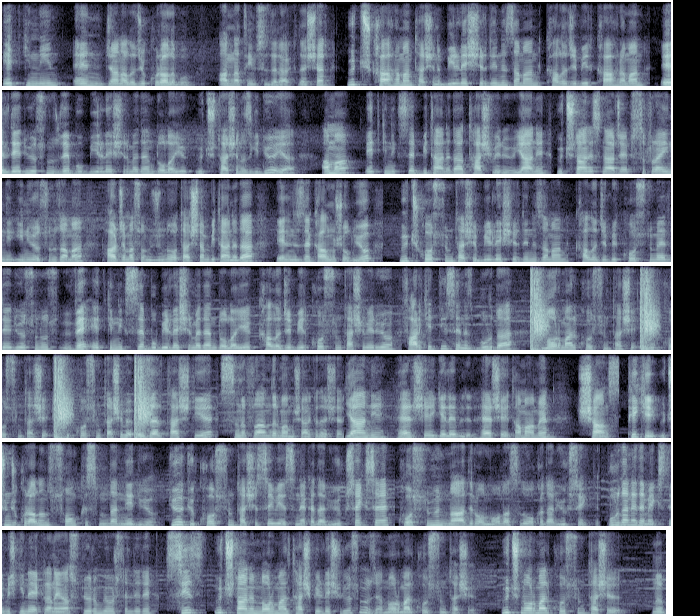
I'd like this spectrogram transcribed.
Etkinliğin en can alıcı kuralı bu. Anlatayım sizlere arkadaşlar. 3 kahraman taşını birleştirdiğiniz zaman kalıcı bir kahraman elde ediyorsunuz ve bu birleştirmeden dolayı 3 taşınız gidiyor ya. Ama etkinlik size bir tane daha taş veriyor. Yani 3 tanesini harcayıp sıfıra in- iniyorsunuz ama harcama sonucunda o taştan bir tane daha elinizde kalmış oluyor. 3 kostüm taşı birleştirdiğiniz zaman kalıcı bir kostüm elde ediyorsunuz ve etkinlik size bu birleştirmeden dolayı kalıcı bir kostüm taşı veriyor. Fark ettiyseniz burada normal kostüm taşı, elit kostüm taşı, epik kostüm taşı ve özel taş diye sınıflandırmamış arkadaşlar. Yani her şey gelebilir. Her şey tamamen şans. Peki 3. kuralın son kısmında ne diyor? Diyor ki kostüm taşı seviyesi ne kadar yüksekse kostümün nadir olma olasılığı o kadar yüksektir. Burada ne demek istemiş? Yine ekrana yansıtıyorum görselleri. Siz 3 tane normal taş birleştiriyorsunuz ya normal kostüm taşı. 3 normal kostüm taşını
